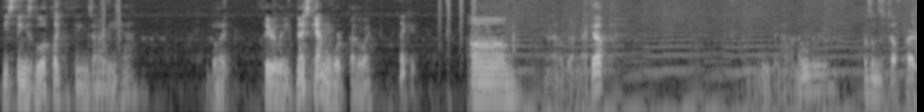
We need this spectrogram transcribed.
these things look like the things I already have, but clearly nice camera work, by the way. Thank you. Um, and then we're going back up. Moving on over. This one's a tough part.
